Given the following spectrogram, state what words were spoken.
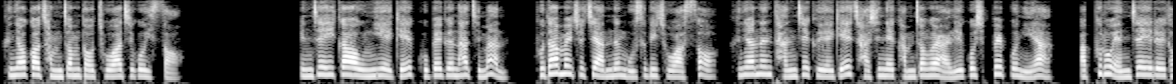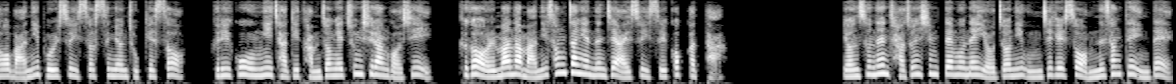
그녀가 점점 더 좋아지고 있어. MJ가 웅이에게 고백은 하지만 부담을 주지 않는 모습이 좋았어. 그녀는 단지 그에게 자신의 감정을 알리고 싶을 뿐이야. 앞으로 NJ를 더 많이 볼 수 있었으면 좋겠어. 그리고 웅이 자기 감정에 충실한 것이 그가 얼마나 많이 성장했는지 알 수 있을 것 같아. 연수는 자존심 때문에 여전히 움직일 수 없는 상태인데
